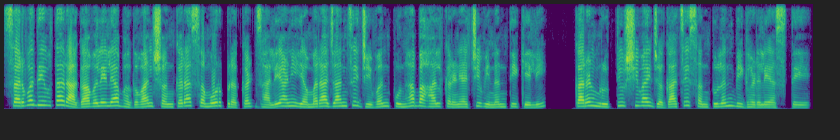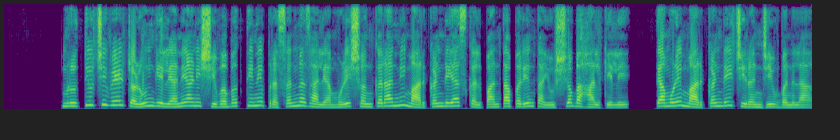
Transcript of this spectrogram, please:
सर्व देवता रागावलेल्या भगवान शंकरासमोर प्रकट झाले आणि यमराजांचे जीवन पुन्हा बहाल करण्याची विनंती केली कारण मृत्यूशिवाय जगाचे संतुलन बिघडले असते. मृत्यूची वेळ टळून गेल्याने आणि शिवभक्तीने प्रसन्न झाल्यामुळे शंकरांनी मार्कंडेयास कल्पांतापर्यंत आयुष्य बहाल केले त्यामुळे मार्कंडे चिरंजीव बनला.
